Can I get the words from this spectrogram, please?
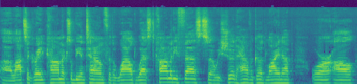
Uh, lots of great comics will be in town for the Wild West Comedy Fest, so we should have a good lineup, or I'll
